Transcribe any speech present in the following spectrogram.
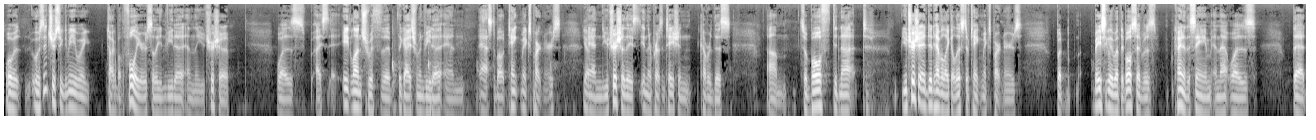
What was, what was interesting to me when we talk about the foliars, so the Envita and the Nutritia, was I ate lunch with the, the guys from Envita and asked about tank mix partners. Yep. And Nutritia, they in their presentation covered this. Um, so both did not. Nutritia did have a, like a list of tank mix partners, but basically what they both said was kind of the same, and that was that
